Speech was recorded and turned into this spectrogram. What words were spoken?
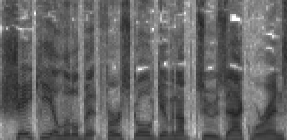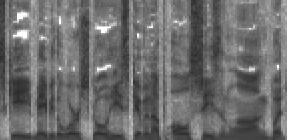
shaky a little bit. First goal given up to Zach Werenski, maybe the worst goal he's given up all season long, but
